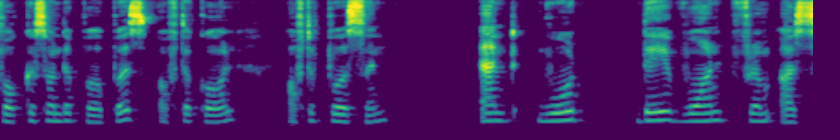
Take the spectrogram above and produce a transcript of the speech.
Focus on the purpose of the call of the person and what they want from us.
